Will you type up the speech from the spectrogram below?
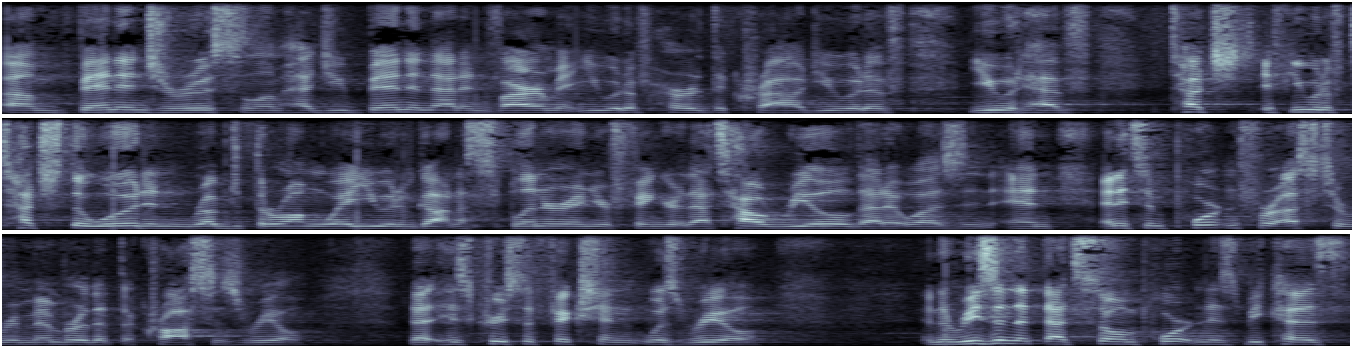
um, been in Jerusalem, had you been in that environment, you would have heard the crowd. You would have, you would have touched, if you would have touched the wood and rubbed it the wrong way, you would have gotten a splinter in your finger. That's how real that it was. And, and, and it's important for us to remember that the cross is real that his crucifixion was real. And the reason that that's so important is because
